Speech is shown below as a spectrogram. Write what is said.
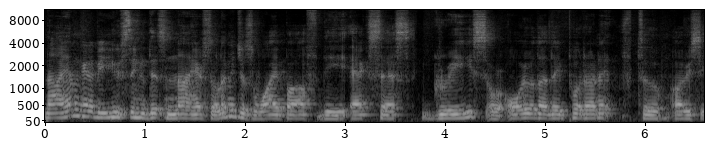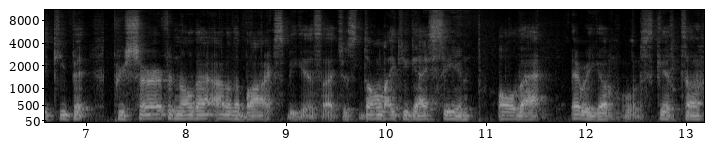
Now I am going to be using this knife, so let me just wipe off the excess grease or oil that they put on it to obviously keep it preserved and all that out of the box because I just don't like you guys seeing all that. There we go. Let's get uh,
